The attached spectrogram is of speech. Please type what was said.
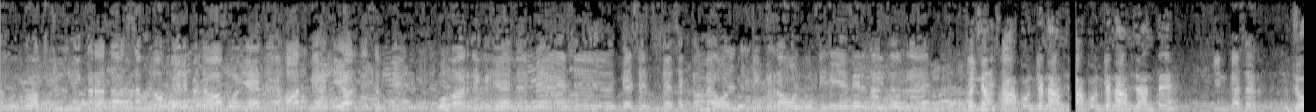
उनको एक्सक्यूज नहीं करा था। सब लोग मेरे पे धावा बोलने आए थे। हाथ में हथियार थे सबके। वो मारने के लिए आए थे। मैं ऐसे कैसे सह सकता हूँ? मैं और ड्यूटी कर रहा हूँ और ड्यूटी के लिए मेरे साथ चल रहा है। अच्छा आप उनके नाम आप उनका नाम जानते हैं? किन का सर? जो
